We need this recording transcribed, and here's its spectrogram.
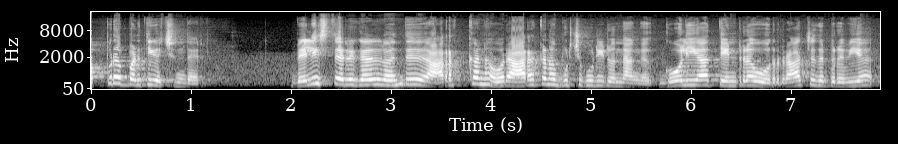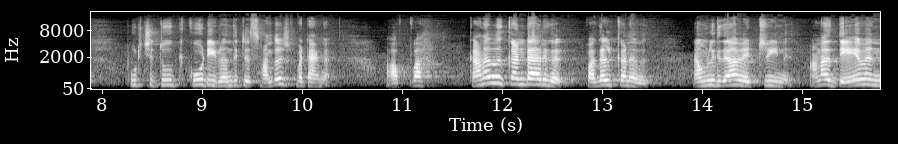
அப்புறப்படுத்தி வச்சுருந்தாரு. பெலிஸ்தர்கள் வந்து அரக்கனை ஒரு அரக்கனை பிடிச்சி கூட்டிகிட்டு வந்தாங்க. கோலியாத் என்ற ஒரு ராட்சத பிறவியை பிடிச்சி தூக்கி கூட்டிகிட்டு வந்துட்டு சந்தோஷப்பட்டாங்க. அப்பா கனவு கண்டார்கள் பகல் கனவு. நம்மளுக்கு தான் வெற்றின்னு. ஆனால் தேவன்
